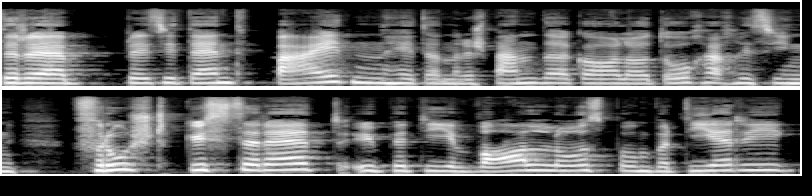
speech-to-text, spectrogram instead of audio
Der äh, Präsident Biden hat an einer Spendengala doch auch ein bisschen seinen Frust geäussert über die wahllose Bombardierung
